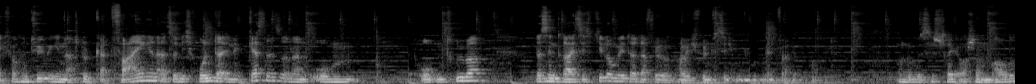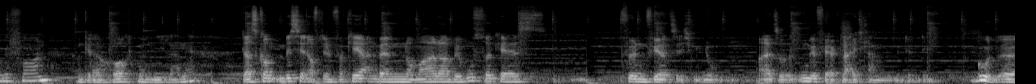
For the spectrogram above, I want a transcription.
Ich fahre von Tübingen nach Stuttgart-Vaihingen, also nicht runter in den Kessel, sondern oben, oben drüber. Das sind 30 Kilometer, dafür habe ich 50 Minuten etwa gebraucht. Und du bist die Strecke auch schon im Auto gefahren? Und genau. da braucht man wie lange? Das kommt ein bisschen auf den Verkehr an. Wenn normaler Berufsverkehr ist, 45 Minuten. Also ungefähr gleich lang wie mit dem Ding. Gut, äh,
